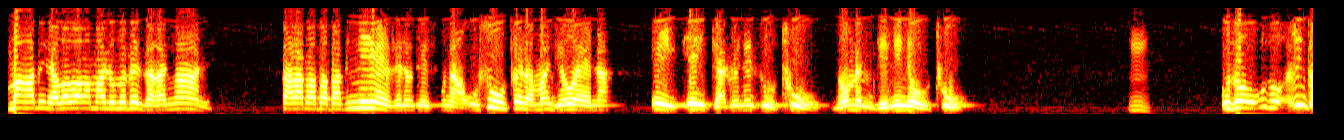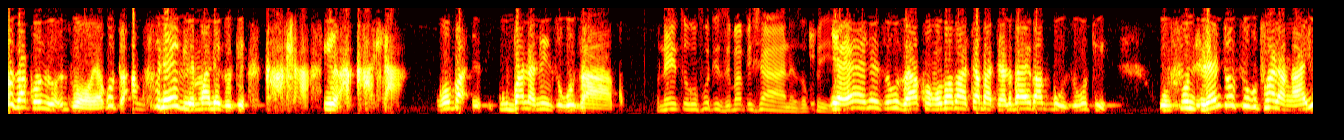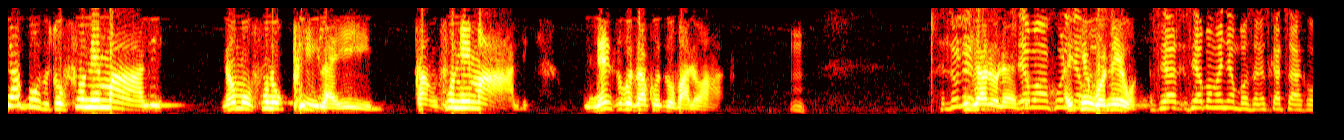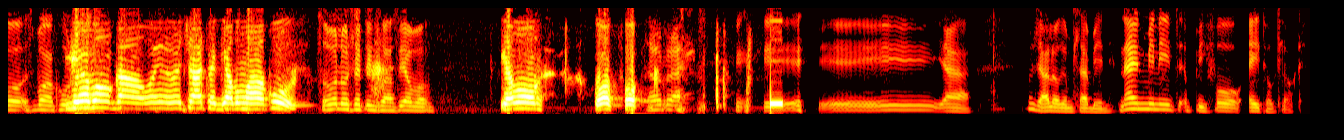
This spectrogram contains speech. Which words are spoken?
Mangabe laba bakamalume benza kancane bakababa bakunikeze lonto oyifunayo. Usucela manje wena eyi- eyidalweni eziwu-2 noma emndenini owu-2 mm. Uzo uzo into zakho zizoya kodwa akufuneki le mali ezothi khahla iyakhahla ngoba kubala nezinsuku zakho. Uneyinsuku futhi zimafishane zokuphila. Yeah nezinsuku zakho ngoba abantu abadala baye bakubuza ukuthi ufuna lento osukuthwala ngayo iyakubuza ukuthi ufuna imali noma ufuna ukuphila yini? Cha ngifuna imali. Nezinsuku zakho Dlulisi, Injalo lento. siyabonga kakhulu. Siya- siyabonga nyamboza ngesikhathi sakho sibonga kakhulu. Ngiyabonga wechatha ngiyabonga kakhulu. Sokolohle thingisa siyabonga. Ngiyabonga. All right. Yeah. Kunjalo ke emhlabeni. 9 minutes before 8 o'clock.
